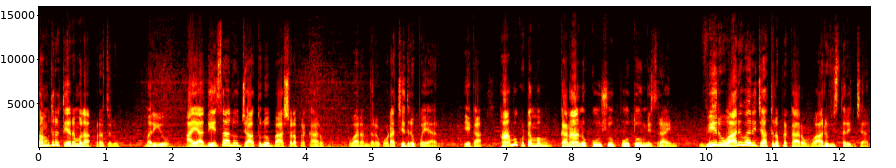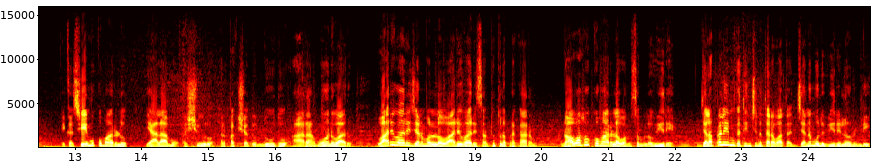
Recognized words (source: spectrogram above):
సముద్ర తీరముల ప్రజలు మరియు ఆయా దేశాలు జాతులు భాషల ప్రకారం వారందరూ కూడా చెదిరిపోయారు. ఇక హాము కుటుంబం కనాను కూషు పూతు మిజ్రాయిం వీరు వారి వారి జాతుల ప్రకారం వారు విస్తరించారు. ఇక షేము కుమారులు యాలాము అషూరు అర్పక్షదు లూదు ఆరాము అనువారు. వారి వారి జన్మల్లో వారి వారి సంతతుల ప్రకారం నోవాహు కుమారుల వంశంలో వీరే. జలప్రలయం గతించిన తర్వాత జనములు వీరిలో నుండి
